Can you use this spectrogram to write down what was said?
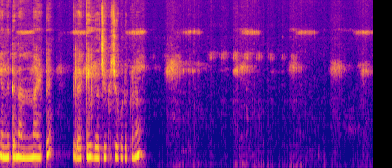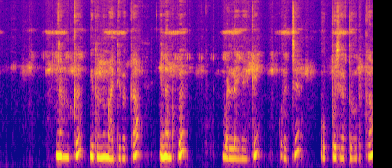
എന്നിട്ട് നന്നായിട്ട് ഇളക്കി യോജിപ്പിച്ച് കൊടുക്കണം. നമുക്ക് ഇതൊന്ന് മാറ്റി വെക്കാം. ഇനി നമുക്ക് വെള്ളയിലേക്ക് ഉപ്പ് ചേർത്ത് കൊടുക്കാം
